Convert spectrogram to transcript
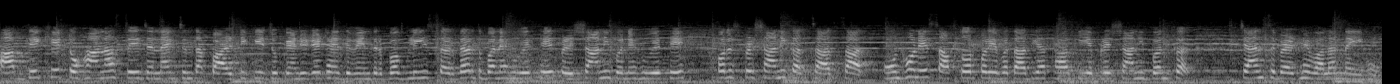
आप देखिए टोहाना से जननायक जनता पार्टी के जो कैंडिडेट हैं, देवेंद्र बबली, सरदर्द बने हुए थे, परेशानी बने हुए थे, और इस परेशानी का साथ साथ उन्होंने साफ़ तौर पर यह बता दिया था कि ये परेशानी बनकर चैन से बैठने वाला नहीं हूँ।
